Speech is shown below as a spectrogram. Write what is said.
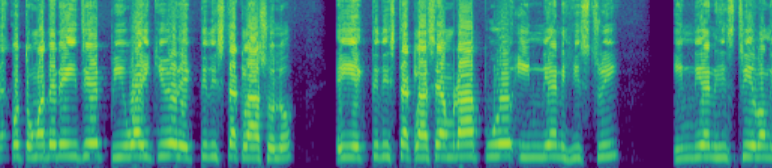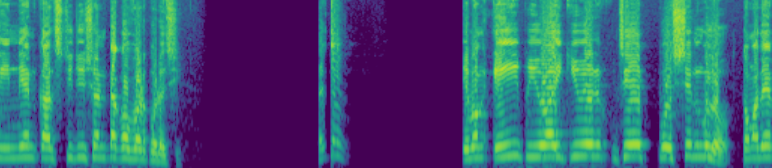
দেখো, তোমাদের এই যে পিওয়াই কিউ এর একত্রিশটা ক্লাস হলো। এই একত্রিশটা ক্লাসে আমরা পুরো ইন্ডিয়ান হিস্ট্রি ইন্ডিয়ান হিস্ট্রি এবং ইন্ডিয়ান কনস্টিটিউশনটা কভার করেছি। তাই তো? এবং এই পিওয়াই কিউ এর যে কোয়েশ্চেনগুলো তোমাদের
